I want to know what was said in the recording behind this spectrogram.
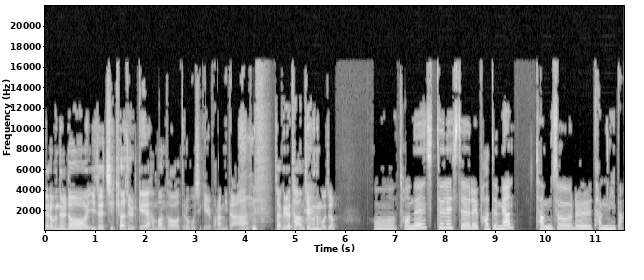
여러분들도 이제 지켜줄게 한 번 더 들어보시길 바랍니다. 자, 그리고 다음 질문은 뭐죠? 어, 저는 스트레스를 받으면 잠수를 탑니다.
